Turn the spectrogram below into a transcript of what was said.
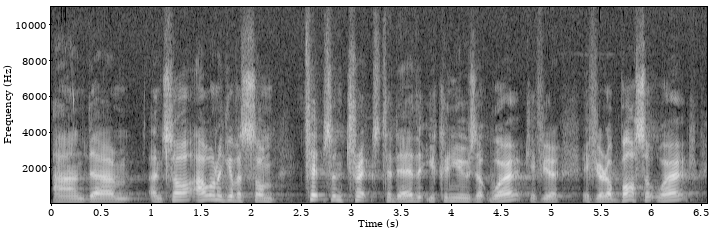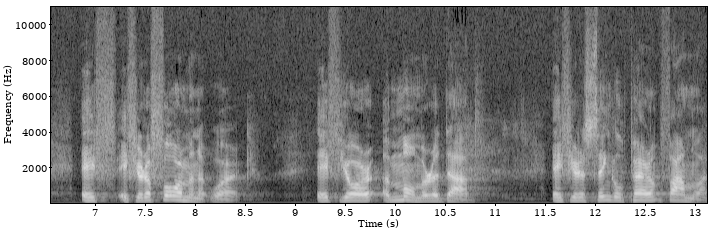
And, um, and so I want to give us some tips and tricks today that you can use at work, if you're, if you're a boss at work, if, if you're a foreman at work, if you're a mum or a dad, if you're a single parent family.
